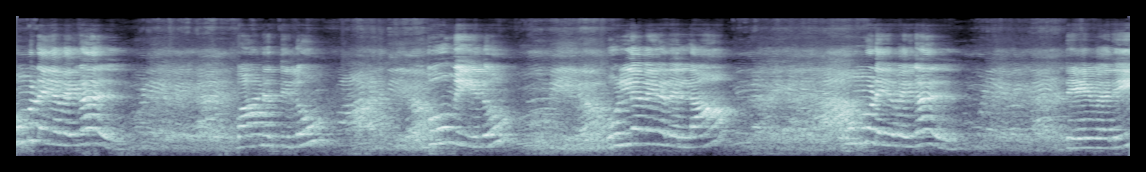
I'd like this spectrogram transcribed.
உம்முடையவைகள் வானத்திலும் பூமியிலும் உள்ளவைகள் எல்லாம் உம்முடையவைகள் தேவரி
